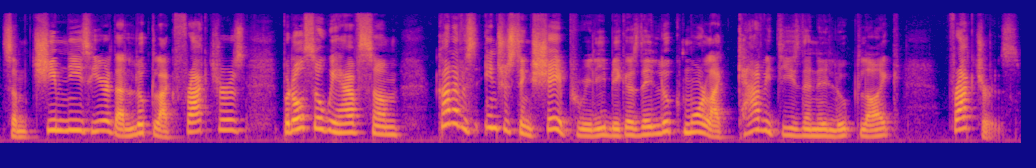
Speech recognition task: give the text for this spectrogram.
some chimneys here that look like fractures, but also we have some kind of interesting shape really because they look more like cavities than they look like fractures.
